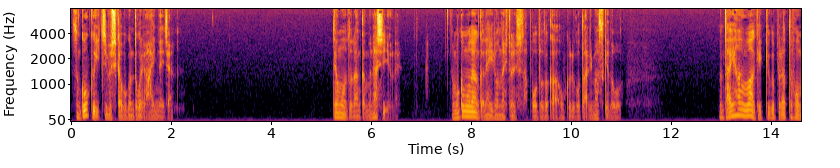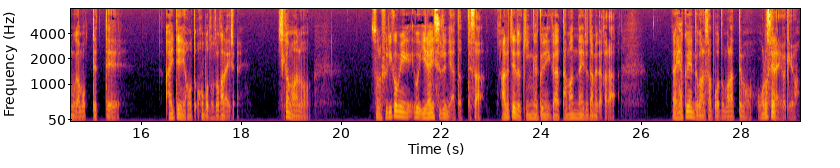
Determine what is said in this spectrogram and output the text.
そのごく一部しか僕のところには入んないじゃん。って思うとなんか虚しいよね。僕もなんかね、いろんな人にサポートとか送ることありますけど、大半は結局プラットフォームが持ってって、相手にほぼ届かないじゃない。しかもあの、その振り込みを依頼するにあたってさ、ある程度金額がたまんないとダメだから、だから100円とかのサポートもらっても下ろせないわけよ。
